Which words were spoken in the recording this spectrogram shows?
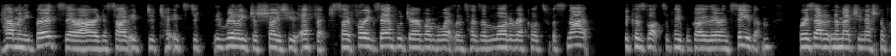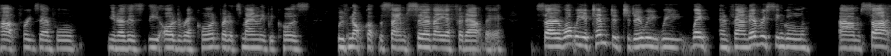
how many birds there are in a site. It, it's, it really just shows you effort. So for example, Jerrabomberra Wetlands has a lot of records for snipe because lots of people go there and see them. Whereas out at Namadgi National Park, for example, you know, there's the odd record, but it's mainly because we've not got the same survey effort out there. So what we attempted to do, we, we went and found every single um, site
